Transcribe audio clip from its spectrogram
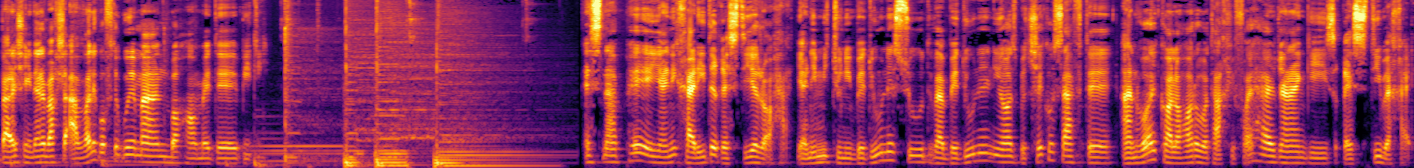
برای شنیدن بخش اول گفتگوی من با حامد بیدی. اسنپ یعنی خرید قسطی راحت. یعنی می‌تونی بدون سود و بدون نیاز به چک و سفته انواع کالاها رو با تخفیف های هیجان انگیز قسطی بخری.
